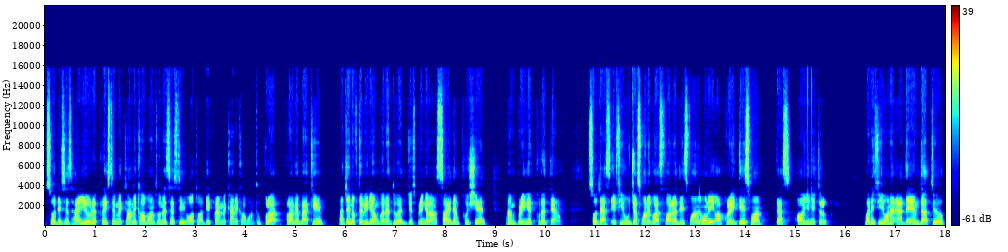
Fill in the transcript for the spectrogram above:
So this is how you replace the mechanical one to an SSD or to a different mechanical one. To plug it back in, at the end of the video, I'm going to do it. Just bring it on the side and push in and bring it, put it down. So that's if you just want to go as far as this one, only upgrade this one, that's all you need to do. But if you want to add the M.2,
